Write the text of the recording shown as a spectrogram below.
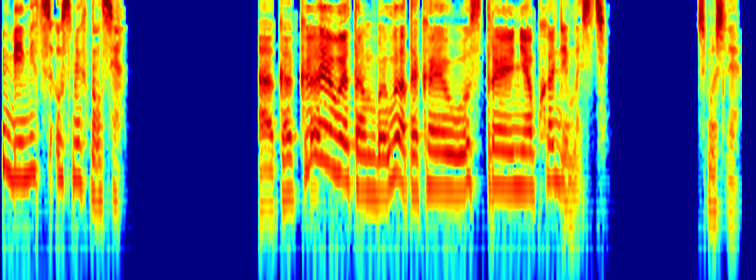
Бимец усмехнулся. «А какая в этом была такая острая необходимость?» В смысле?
